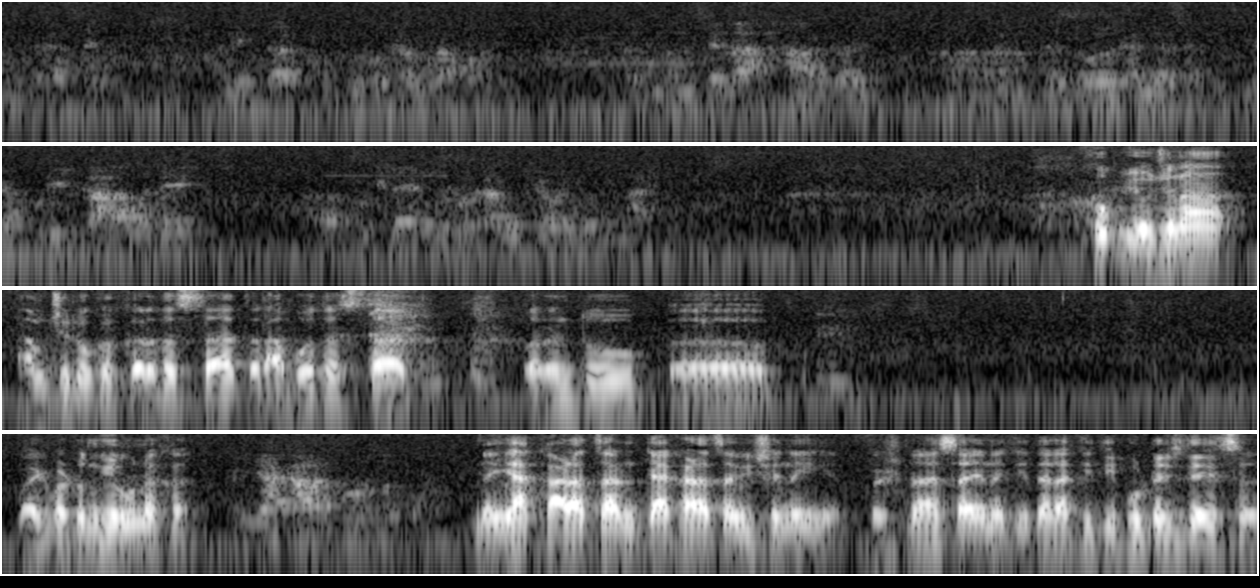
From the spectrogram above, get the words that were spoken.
वगैरे असे अनेकदा खूप उपक्रम राबवले. तर मनसेला गट अ, आपल्या जवळ करण्यासाठी या पुढील काळामध्ये अ, कुठले उपक्रम किंवा योजना आहेत? खूप योजना आमची लोक करत असतात राबवत असतात परंतु वाईट वाटून घेऊ नका. या काळात थोडंसं नाही ह्या काळाचा आणि त्या काळाचा विषय नाही आहे प्रश्न असा आहे ना की त्याला किती फुटेज द्यायचं?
